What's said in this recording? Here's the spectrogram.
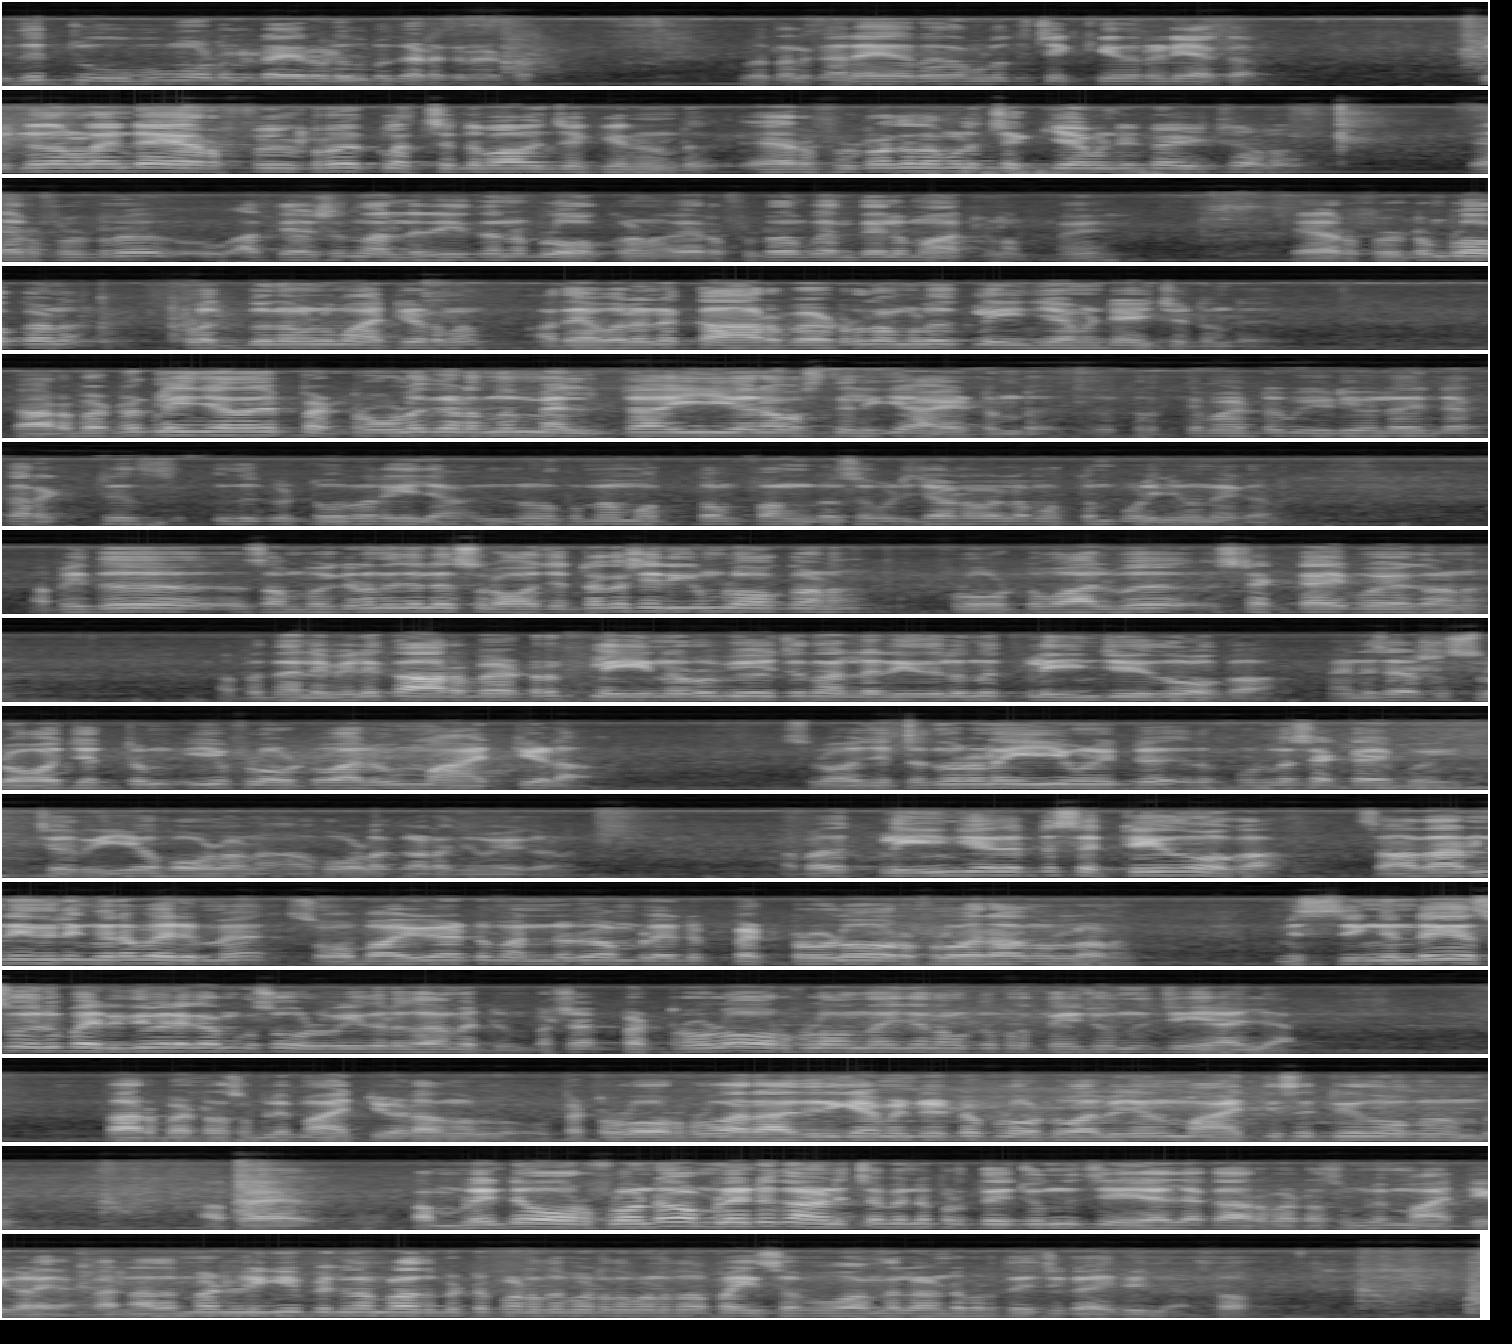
ഇത് ട്യൂബ് മോഡൽ ടയറാണ് ഇതുമ്പോൾ കിടക്കണം കേട്ടോ. അപ്പോൾ തൽക്കാലം എയർ നമ്മളിത് ചെക്ക് ചെയ്ത് റെഡിയാക്കാം പിന്നെ നമ്മളതിന്റെ എയർ ഫിൽട്ടർ ക്ലച്ചിന്റെ ഭാഗം ചെക്ക് ചെയ്യുന്നുണ്ട്. എയർ ഫിൽട്ടറൊക്കെ നമ്മൾ ചെക്ക് ചെയ്യാൻ വേണ്ടിയിട്ട് അയച്ചാണ് എയർ ഫിൽട്ടർ അത്യാവശ്യം നല്ല രീതിയിൽ തന്നെ ബ്ലോക്കാണ് എയർ ഫിൽട്ടർ നമുക്ക് എന്തെങ്കിലും മാറ്റണം. ഏഹ് എയർ ഫിൽട്ടറും ബ്ലോക്കാണ് പ്ലഗ് നമ്മൾ മാറ്റിയിടണം. അതേപോലെ തന്നെ കാർബറേറ്റർ നമ്മൾ ക്ലീൻ ചെയ്യാൻ വേണ്ടി അയച്ചിട്ടുണ്ട് കാർബറേറ്റർ ക്ലീൻ ചെയ്യാൻ പെട്രോൾ കിടന്ന് മെൽറ്റായി ഈ ഒരു അവസ്ഥയിലേക്ക് ആയിട്ടുണ്ട്. കൃത്യമായിട്ട് വീഡിയോയിൽ അതിന്റെ കറക്റ്റ് ഇത് കിട്ടുമെന്ന് അറിയില്ല. ഇത് നോക്കുമ്പോൾ മൊത്തം ഫംഗസ് പിടിച്ചാണോ പോലെ മൊത്തം പൊളിഞ്ഞു വന്നേക്കാണ്. അപ്പോൾ ഇത് സംഭവിക്കണമെന്ന് വെച്ചാൽ സ്ലോജറ്റൊക്കെ ശരിക്കും ബ്ലോക്കാണ് ഫ്ലോട്ട് വാൽവ് സ്റ്റക്കായി പോയേക്കാണ്. അപ്പോൾ നിലവിൽ കാർബറേറ്റർ ക്ലീനർ ഉപയോഗിച്ച് നല്ല രീതിയിൽ ഒന്ന് ക്ലീൻ ചെയ്ത് നോക്കാം. അതിനുശേഷം സ്ലോ ജെറ്റും ഈ ഫ്ലോട്ട് വാൽവും മാറ്റിയിടാം. സ്ലോ ജെറ്റ് എന്ന് പറയുന്ന ഈ യൂണിറ്റ് ഇത് ഫുള്ള് ചെക്കായി പോയി. ചെറിയ ഹോളാണ് ആ ഹോളൊക്കെ അടഞ്ഞു പോയേക്കാണ് അപ്പോൾ അത് ക്ലീൻ ചെയ്തിട്ട് സെറ്റ് ചെയ്ത് നോക്കാം. സാധാരണ രീതിയിൽ ഇങ്ങനെ വരുമ്പോൾ സ്വാഭാവികമായിട്ടും മറ്റൊരു കംപ്ലൈന്റ് പെട്രോൾ ഓവർഫ്ലോ വരാമെന്നുള്ളതാണ് മിസ്സിങ്ങിന്റെ കേസ് ഒരു പരിധി വരെ നമുക്ക് സോൾവ് ചെയ്തെടുക്കാൻ പറ്റും. പക്ഷേ പെട്രോൾ ഓവർഫ്ലോ വന്നു കഴിഞ്ഞാൽ നമുക്ക് പ്രത്യേകിച്ചൊന്നും ചെയ്യാനില്ല. കാർബറേറ്റർ അസംബ്ലി മാറ്റി വിടാന്നുള്ളൂ പെട്രോൾ ഓവർഫ്ലോ വരാതിരിക്കാൻ വേണ്ടിയിട്ട് ഫ്ലോട്ട് വാൽവ് ഞാൻ മാറ്റി സെറ്റ് ചെയ്ത് നോക്കുന്നുണ്ട്. അപ്പോൾ കംപ്ലൈന്റ് ഓവർഫ്ലോന്റെ കംപ്ലൈന്റ് കാണിച്ചാൽ പിന്നെ പ്രത്യേകിച്ച് ഒന്നും ചെയ്യാല്ല കാർബറേറ്റർ അസംബ്ലി മാറ്റി കളയാം. കാരണം അത് വേണ്ടില്ലെങ്കിൽ പിന്നെ നമ്മൾ അത് വിട്ട് പണിത് പണിത് പണിത് പൈസ പോകാമെന്നല്ലാണ്ട് പ്രത്യേകിച്ച് കാര്യമില്ല കേട്ടോ.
